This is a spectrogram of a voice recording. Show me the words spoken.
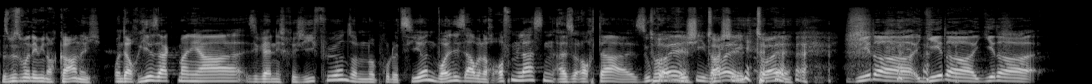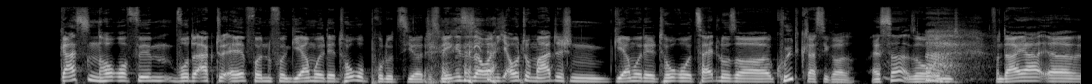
Das wissen wir nämlich noch gar nicht. Und auch hier sagt man ja, sie werden nicht Regie führen, sondern nur produzieren. Wollen sie es aber noch offen lassen? Also auch da, super toll, wischiwaschi. Toll, toll. jeder, jeder, jeder Gassen-Horrorfilm wurde aktuell von, von Guillermo del Toro produziert. Deswegen ist es aber nicht automatisch ein Guillermo del Toro zeitloser Kultklassiker, weißt du? So, und von daher, äh,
